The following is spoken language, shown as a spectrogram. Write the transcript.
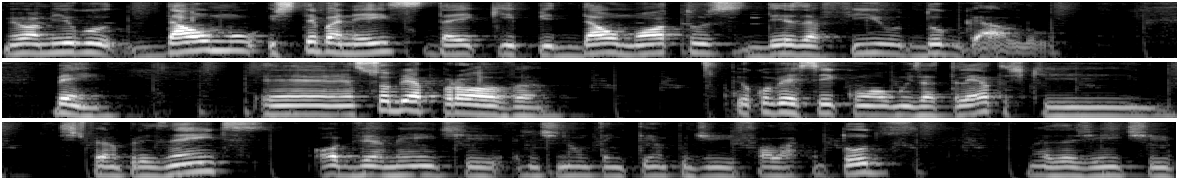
meu amigo Dalmo Estebanês, da equipe Dalmotos Desafio do Galo. Bem, é, sobre a prova, eu conversei com alguns atletas que estiveram presentes. Obviamente, a gente não tem tempo de falar com todos, mas a gente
